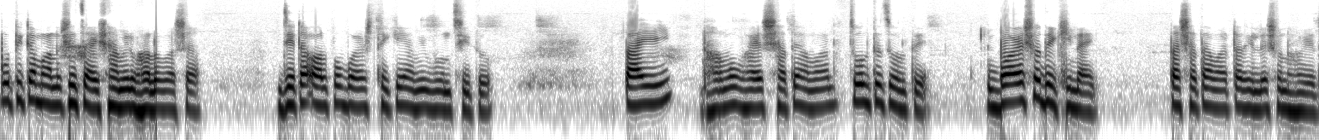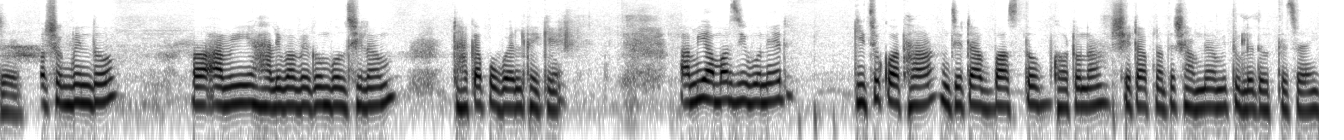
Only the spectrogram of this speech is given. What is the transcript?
প্রতিটা মানুষে চাই স্বামীর ভালোবাসা, যেটা অল্প বয়স থেকে আমি বঞ্চিত। তাই এই ধর্ম ভাইয়ের সাথে আমার চলতে চলতে বয়সও দেখি নাই, তার সাথে আমার একটা রিলেশন হয়ে যায়। দর্শকবৃন্দ আমি হালিমা বেগম বলছিলাম ঢাকা মোবাইল থেকে। আমি আমার জীবনের কিছু কথা, যেটা বাস্তব ঘটনা, সেটা আপনাদের সামনে আমি তুলে ধরতে চাই।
